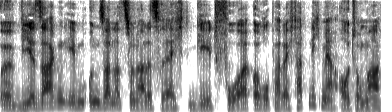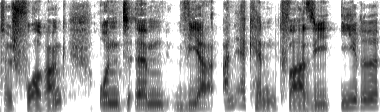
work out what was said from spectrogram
Äh, wir sagen eben, unser nationales Recht geht vor. Europarecht hat nicht mehr automatisch Vorrang. Und ähm, wir anerkennen quasi Ihre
